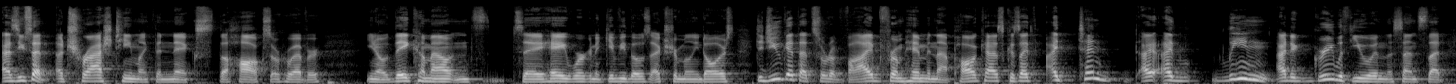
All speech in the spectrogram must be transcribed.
as you said, a trash team like the Knicks, the Hawks, or whoever, you know, they come out and say, "Hey, we're going to give you those extra million dollars." Did you get that sort of vibe from him in that podcast? Because I, I tend, I, I lean, I'd agree with you in the sense that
